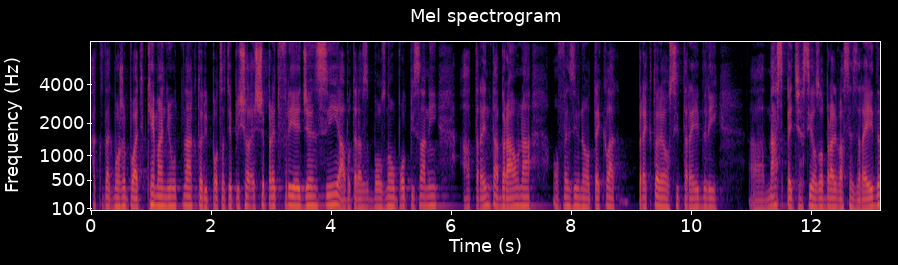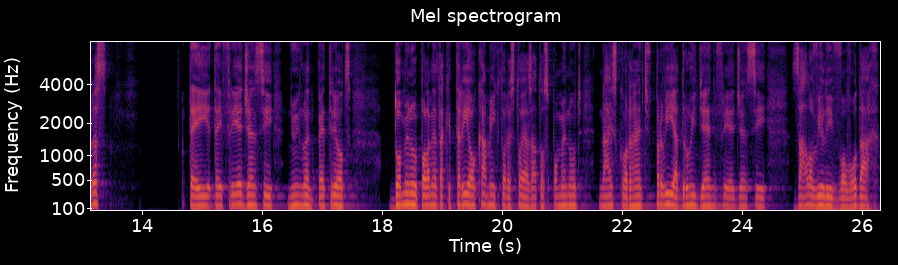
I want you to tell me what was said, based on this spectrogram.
ak tak môžem povedať, Kema Newtona, ktorý v podstate prišiel ešte pred free agency, alebo teraz bol znovu podpísaný, a Trenta Browna, ofenzívneho tekla, pre ktorého si tradeli a naspäť si ho zobrali vlastne z Raiders. Tej, tej free agency New England Patriots dominujú podľa mňa také tri okamy, ktoré stoja za to spomenúť. Najskôr hneď v prvý a druhý deň free agency zalovili vo vodách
